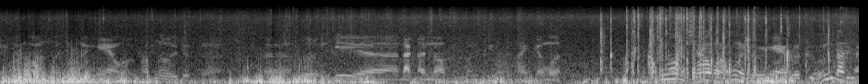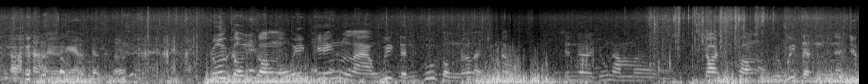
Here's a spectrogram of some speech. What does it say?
để chúng con và những người nghèo ở khắp nơi được ờ, ờ, hưởng cái ờ, đặc ân đó con xin chân thành cảm ơn ông nói làm sao mà ông là người nghèo được hưởng ta cuối cùng còn một ý kiến là quyết định cuối cùng nữa là chú năm xin ờ, chú năm ờ, cho chúng con một cái quyết định dứt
